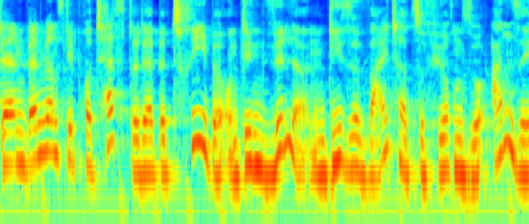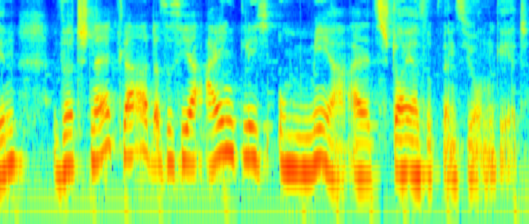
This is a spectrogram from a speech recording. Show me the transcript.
Denn wenn wir uns die Proteste der Betriebe und den Willen, diese weiterzuführen, so ansehen, wird schnell klar, dass es hier eigentlich um mehr als Steuersubventionen geht.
